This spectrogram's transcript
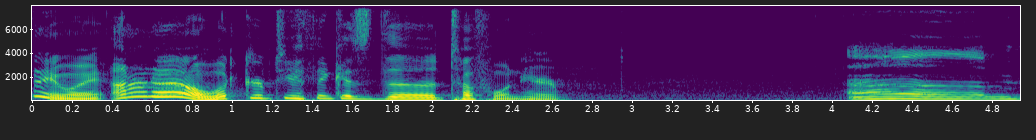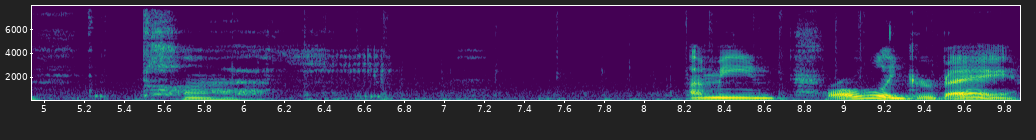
Anyway, I don't know. What group do you think is the tough one here? Um, I mean, probably Group A,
